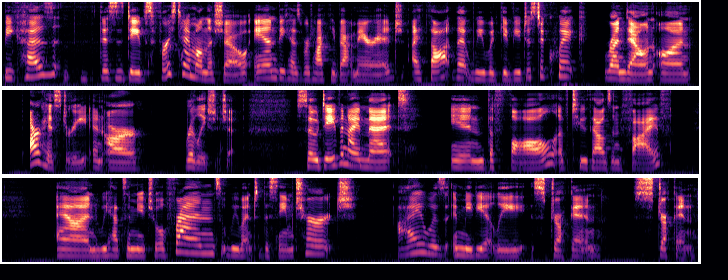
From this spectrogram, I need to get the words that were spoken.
Because this is Dave's first time on the show and because we're talking about marriage, I thought that we would give you just a quick rundown on our history and our relationship. So, Dave and I met in the fall of 2005, and we had some mutual friends. We went to the same church. I was immediately strucken, strucken,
